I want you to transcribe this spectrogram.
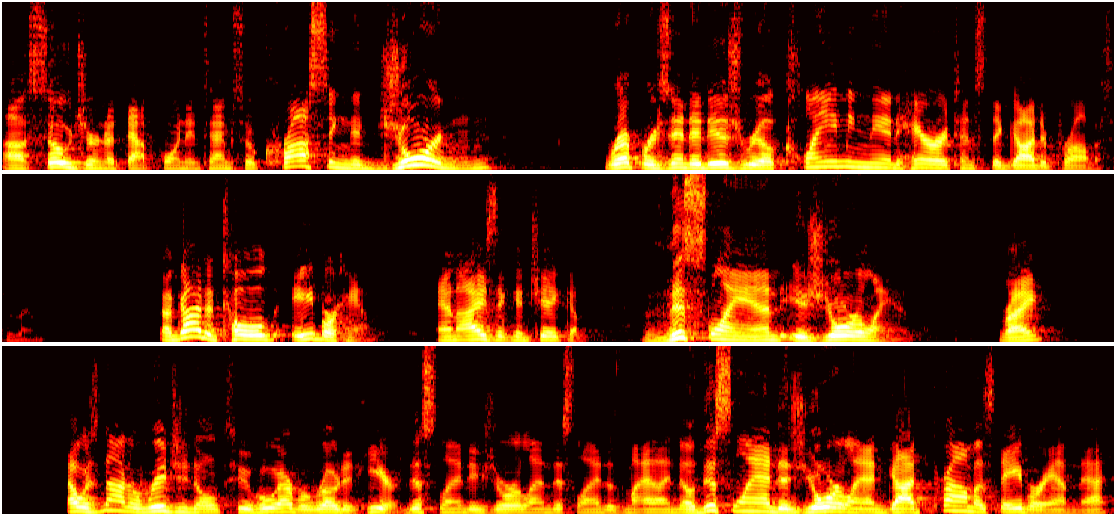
uh, sojourn at that point in time. So crossing the Jordan represented Israel claiming the inheritance that God had promised to them. Now, God had told Abraham and Isaac and Jacob, This land is your land, right? That was not original to whoever wrote it here. This land is your land, this land is my land. No, this land is your land. God promised Abraham that,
